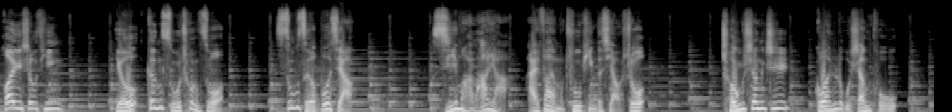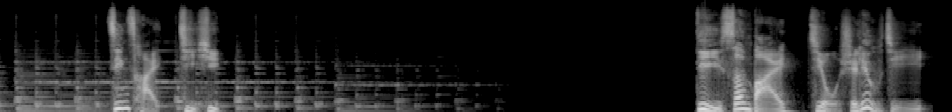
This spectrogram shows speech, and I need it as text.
欢迎收听由耕俗创作、苏泽播讲、喜马拉雅 FM 出品的小说《重生之官路商途》，精彩继续，第三百九十六集。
